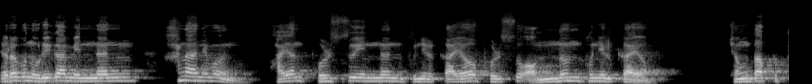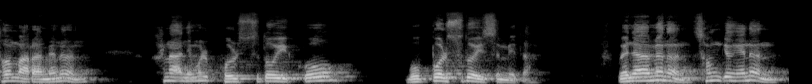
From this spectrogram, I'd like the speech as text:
여러분, 우리가 믿는 하나님은 과연 볼 수 있는 분일까요? 볼 수 없는 분일까요? 정답부터 말하면은 하나님을 볼 수도 있고 못 볼 수도 있습니다. 왜냐하면은 성경에는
